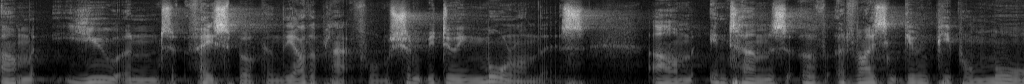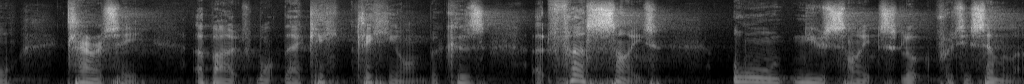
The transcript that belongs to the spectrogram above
um, you and Facebook and the other platforms shouldn't be doing more on this um, in terms of advising, giving people more clarity about what they're cli- clicking on. Because at first sight, all news sites look pretty similar,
